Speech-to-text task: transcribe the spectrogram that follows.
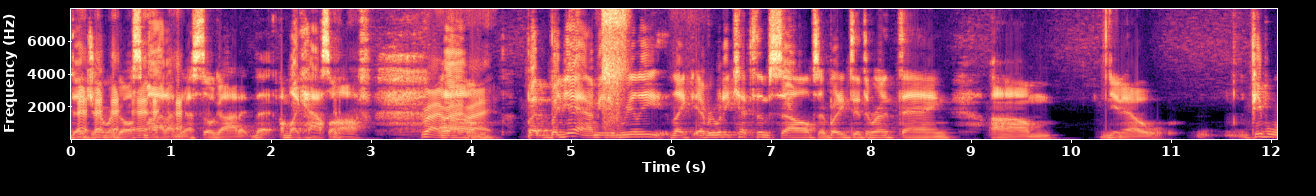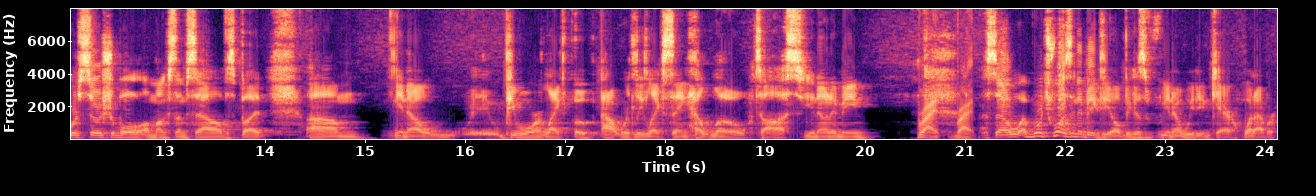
that German girl smiled at me. I still got it. That- I'm like Hasselhoff. Right, right, Um, right. But but yeah, I mean, it really like everybody kept to themselves. Everybody did their own thing. Um, you know, people were sociable amongst themselves, but um, you know, people weren't like outwardly like saying hello to us. You know what I mean? Right, right. So, which wasn't a big deal because you know we didn't care, whatever.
